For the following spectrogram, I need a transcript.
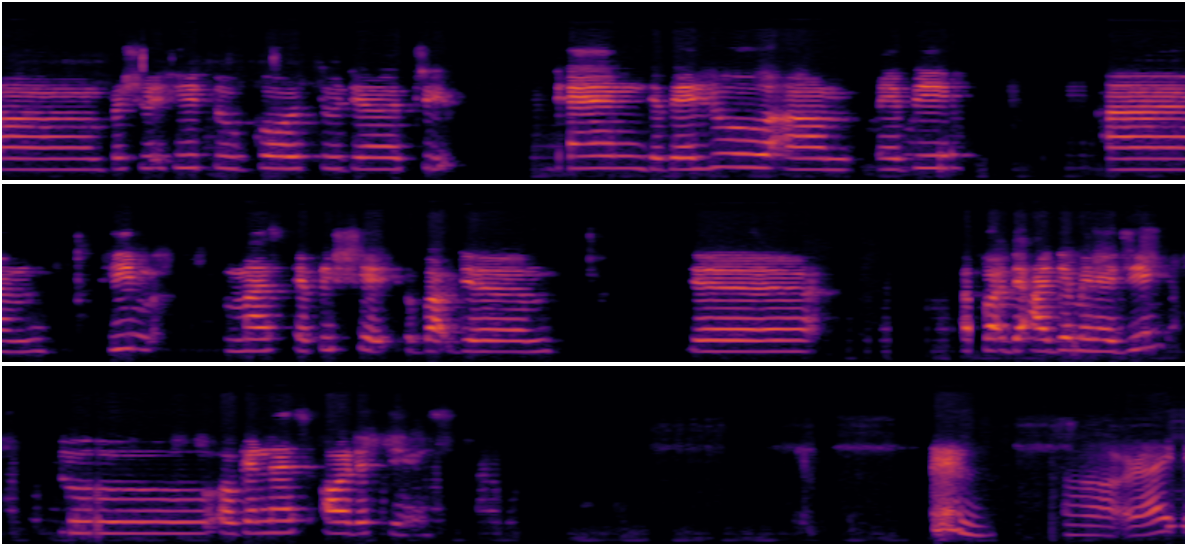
um, persuade he to go to the trip. Then the value um, maybe um, he must appreciate about the the about the other managing to organize all the things. uh, right.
